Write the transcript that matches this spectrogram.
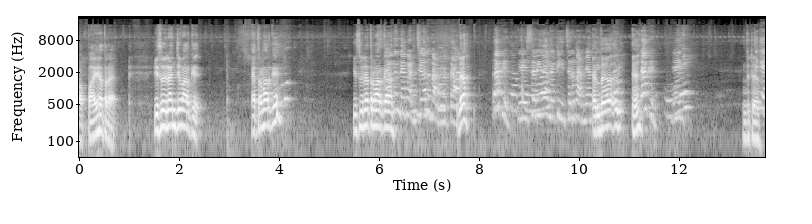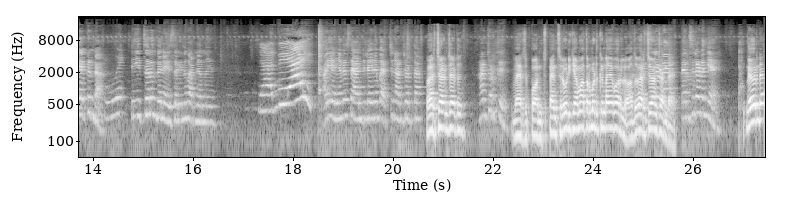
പപ്പായ അത്ര. ഇസുവിന് അഞ്ച് മാർക്ക് എത്ര മാർക്ക് ഇസുവിന് എത്ര മാർക്കാ എന്താ എന്താ കേക്കണ്ട. ടീച്ചർ എന്താ നഴ്സറിന്ന് പറഞ്ഞന്ന്? വരച്ച് കാണിച്ചാട്ട് പെൻസിൽ ഓടിക്കാൻ മാത്രം എടുക്കണ്ടായ പോരല്ലോ. അത് വരച്ച് കാണിച്ചണ്ടേ? പെൻസിൽ എടഞ്ഞേ ദേവന്റെ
